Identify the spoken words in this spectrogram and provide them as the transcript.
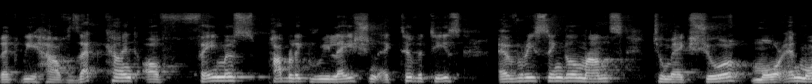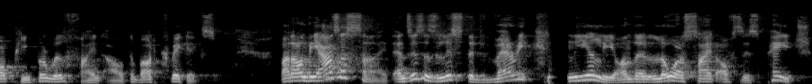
that we have that kind of famous public relation activities every single month to make sure more and more people will find out about QuickX. But on the other side, and this is listed very clearly on the lower side of this page,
